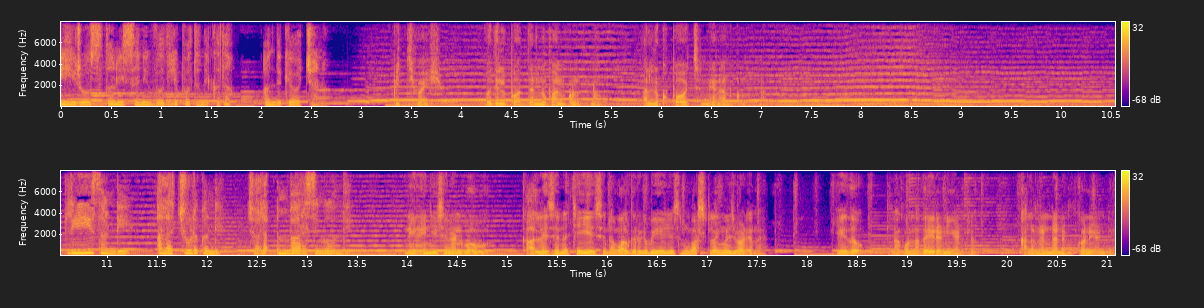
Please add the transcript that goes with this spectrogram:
ఈ రోజుతో నీ శని వదిలిపోతుంది కదా అందుకే వచ్చాను. పిచ్చి వైషు వదిలిపోద్దని నువ్వు అనుకుంటున్నావు. అల్లుకుపోవచ్చని నేను అనుకుంటున్నాను. ప్లీజ్ అండి అలా చూడకండి. చాలా ఎంబారసింగ్గా ఉంది. నేనేం చేశానండి బాబు? కాళ్ళు వేసినా చేసినా వల్గర్గా బిహేవ్ చేసిన వర్స్ట్ లాంగ్వేజ్ వాడానా? ఏదో నాకున్నదే రెండు గంటలు. కళ్ళ నిండా నింపుకొని అండి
